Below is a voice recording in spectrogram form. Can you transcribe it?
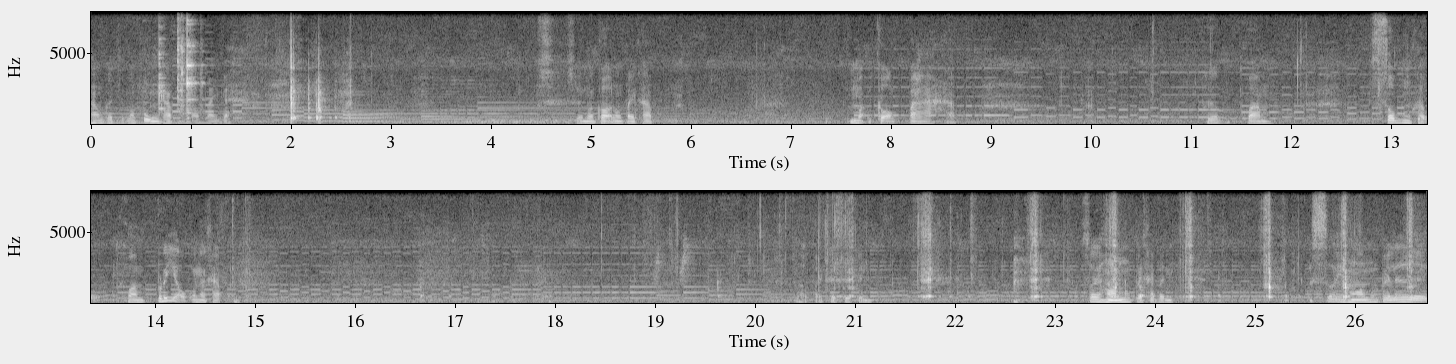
มุนดีแล้าก็จะมาปรุงครับต่อไปกันเชื่อมะเกาะลงไปครับมะกอกป่าครับ เพิ่มความส้มครับความเปรี้ยวนะครับต่อไปก็จะเป็นซอยหอมลงไปครับอันนี้ซอยหอมลงไปเลย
